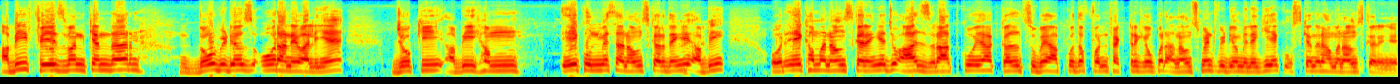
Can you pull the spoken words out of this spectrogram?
अभी फ़ेज़ वन के अंदर दो वीडियोस और आने वाली हैं जो कि अभी हम एक उनमें से अनाउंस कर देंगे अभी और एक हम अनाउंस करेंगे जो आज रात को या कल सुबह आपको द फन फैक्टर के ऊपर अनाउंसमेंट वीडियो मिलेगी एक उसके अंदर हम अनाउंस करेंगे।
